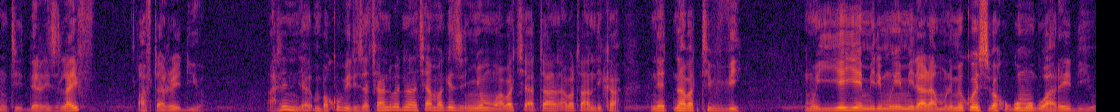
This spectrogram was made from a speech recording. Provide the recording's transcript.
nti there is life after radio. Ate mbakubiriza kyandibadde nakyamagezi nnyo abakyata- abatandika n'aba tv muyiyeyo emirimu emirala muleme kwesiba kugumu gwa radio.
